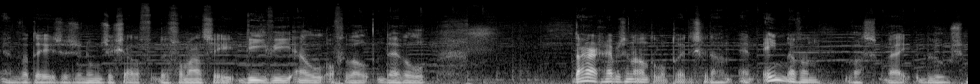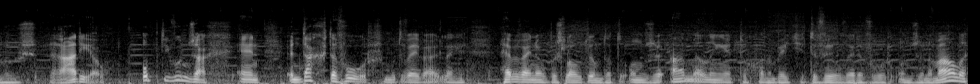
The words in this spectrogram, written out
En wat deden ze? Noemen zichzelf de formatie DVL, oftewel Devil. Daar hebben ze een aantal optredens gedaan. En één daarvan was bij Bluesmoose Radio. Op die woensdag. En een dag daarvoor, moeten we even uitleggen, hebben wij nog besloten omdat onze aanmeldingen toch wel een beetje te veel werden voor onze normale,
